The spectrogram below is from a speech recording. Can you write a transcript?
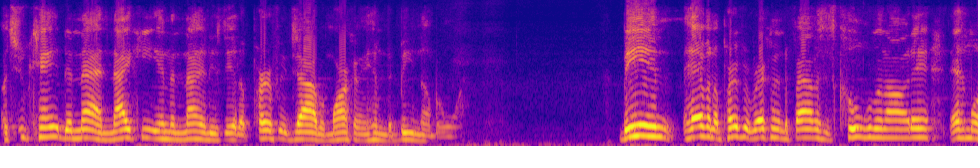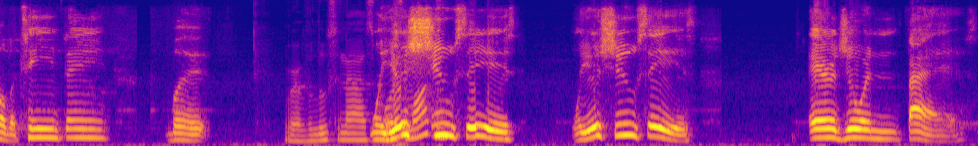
But you can't deny Nike in the '90s did a perfect job of marketing him to be number one. Being having a perfect record in the finals is cool and all that. That's more of a team thing. But revolutionize when your shoe says when your shoe says Air Jordan fives,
